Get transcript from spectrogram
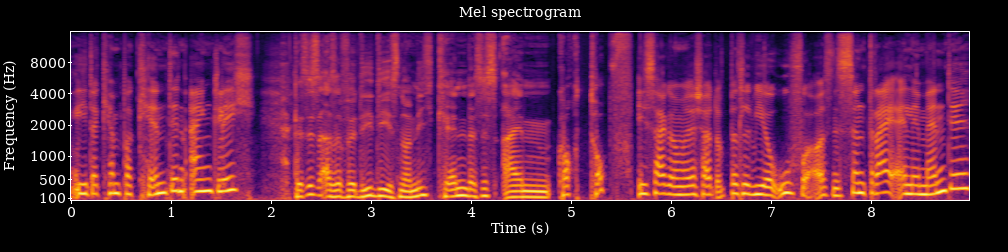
Jeder Camper kennt den eigentlich. Das ist also für die, die es noch nicht kennen, das ist ein Kochtopf. Ich sage immer, der schaut ein bisschen wie ein UFO aus. Es sind drei Elemente.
